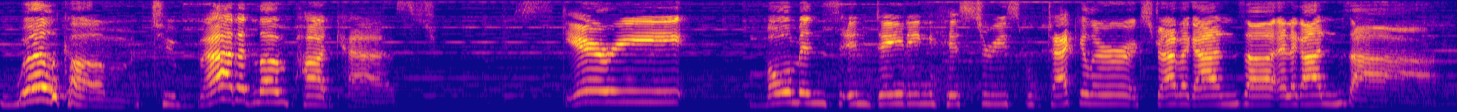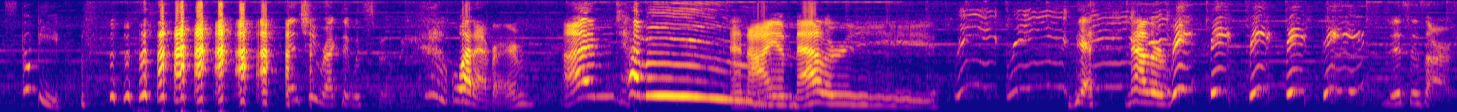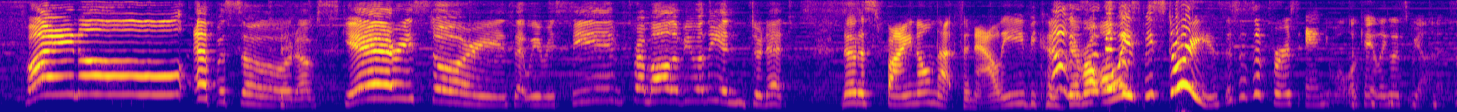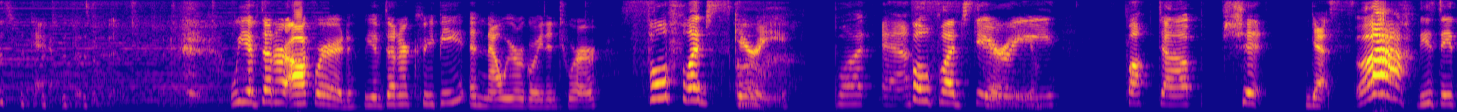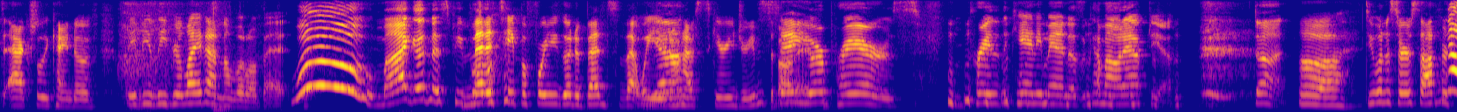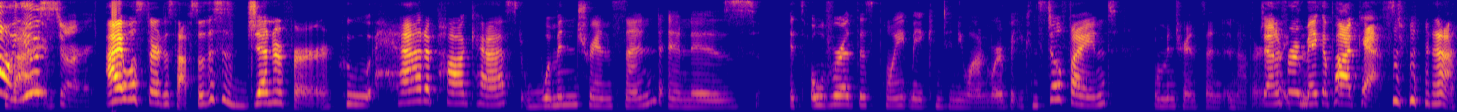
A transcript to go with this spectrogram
Welcome to Bad at Love Podcast. Scary moments in dating history, spectacular extravaganza, eleganza. Spoopy. And she wrecked it with Spoopy. Whatever. I'm Tamu! And I am Mallory. Yes, Mallory. Beep, beep, beep, beep. This is our episode of scary stories that we received from all of you on the internet. Notice final, not finale, because No, there will always be stories. This is the first annual, okay? Like, let's be honest. Okay, that's what it is. We have done our awkward, we have done our creepy, and now we are going into our full fledged scary. But ass Full-fledged scary, scary. fucked up shit. Yes. Ah! These dates actually kind of maybe leave your light on a little bit. Woo! My goodness, people. Meditate before you go to bed so that way Yeah. you don't have scary dreams about Say your prayers. Pray that the Candyman doesn't come out after you. Done. Uh, do you want to start us off or No, you start. I will start us off. So this is Jennifer, who had a podcast, Women Transcend, and is it's over at this point. May continue onward, but you can still find Women Transcend in other Jennifer, places. make a podcast.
